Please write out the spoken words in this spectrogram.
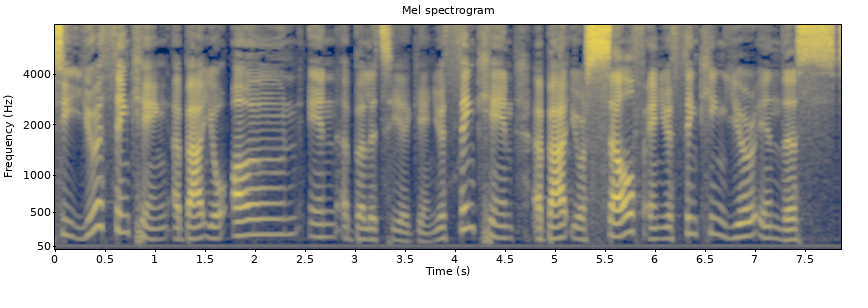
You see, you're thinking about your own inability again. You're thinking about yourself, and you're thinking you're in this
